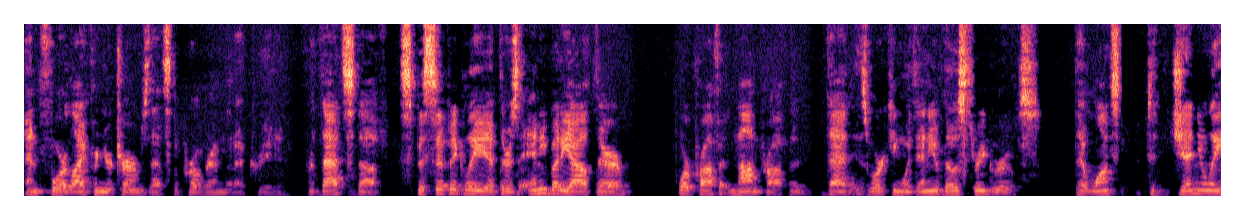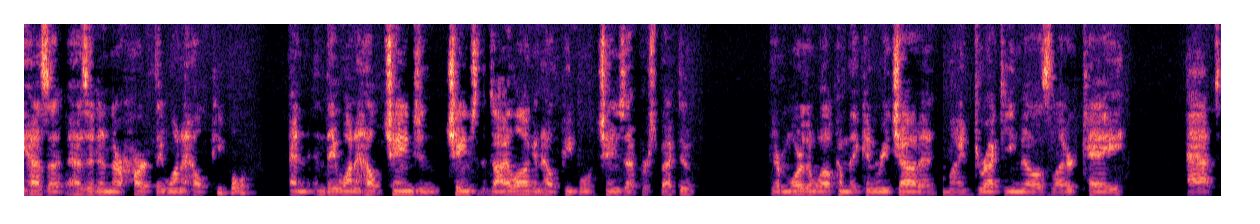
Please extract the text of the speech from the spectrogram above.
and for Life on Your Terms, that's the program that I've created. For that mm-hmm. stuff, specifically, if there's anybody out there, for profit, nonprofit, that is working with any of those three groups that wants to genuinely has a has it in their heart they want to help people and, and they want to help change and change the dialogue and help people change that perspective, they're more than welcome. They can reach out at my direct email is letter K at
